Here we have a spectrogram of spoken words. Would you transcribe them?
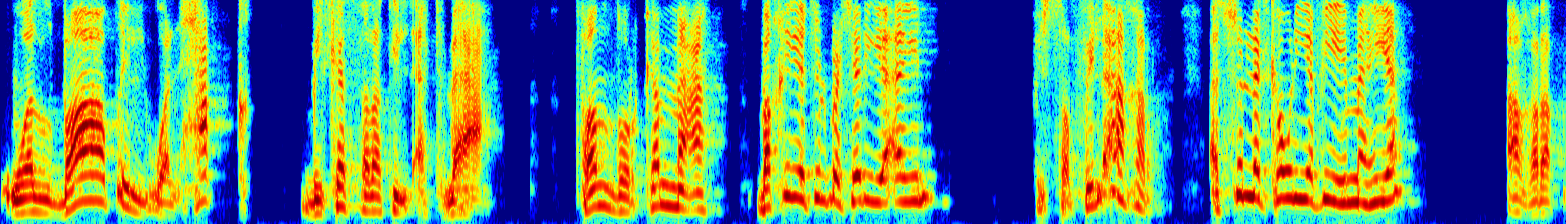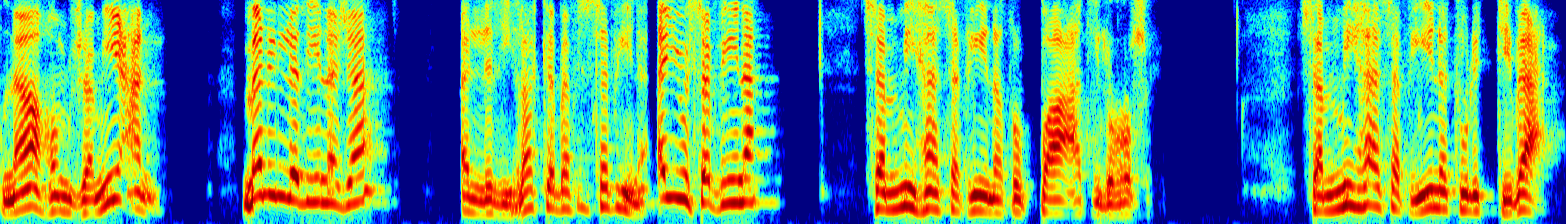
والباطل والحق بكثرة الأتباع فانظر كم معه بقية البشرية أين؟ في الصف الآخر السنة الكونية فيهم ما هي؟ أغرقناهم جميعا من الذي نجا؟ الذي ركب في السفينة أي سفينة؟ سميها سفينة الطاعة للرسل سميها سفينة الاتباع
